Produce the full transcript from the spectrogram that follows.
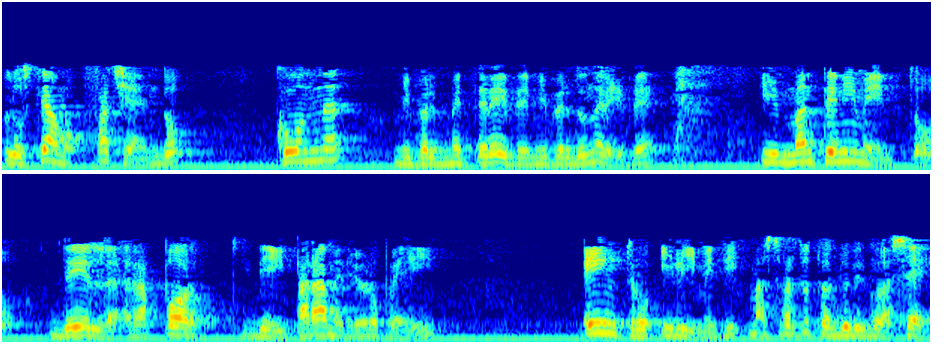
lo stiamo facendo con, mi permetterete mi perdonerete, il mantenimento dei rapporti, dei parametri europei entro i limiti, ma soprattutto al 2,6.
